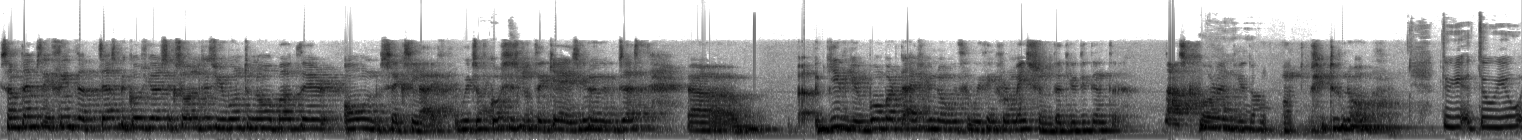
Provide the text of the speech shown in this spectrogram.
sometimes they think that just because you're a sexologist, you want to know about their own sex life, which of course is not the case. You know, they just. Uh, give you bombardize you know with, with information that you didn't ask for and you don't want to know do you do you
